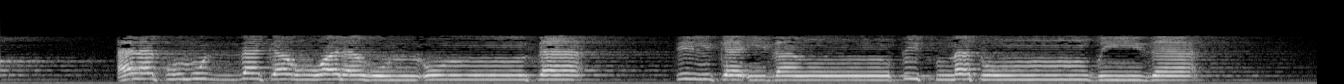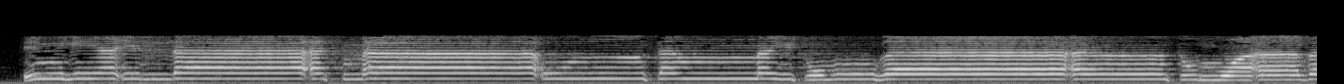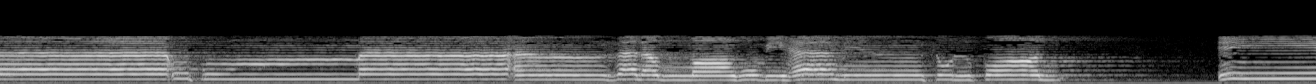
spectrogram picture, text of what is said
ألكم الذكر وله الأنثى؟ تلك إذا قسمة ضيزى. إن هي إلا أسماء سميتموها أنتم وآباؤكم ما أنزل الله بها من سلطان إن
